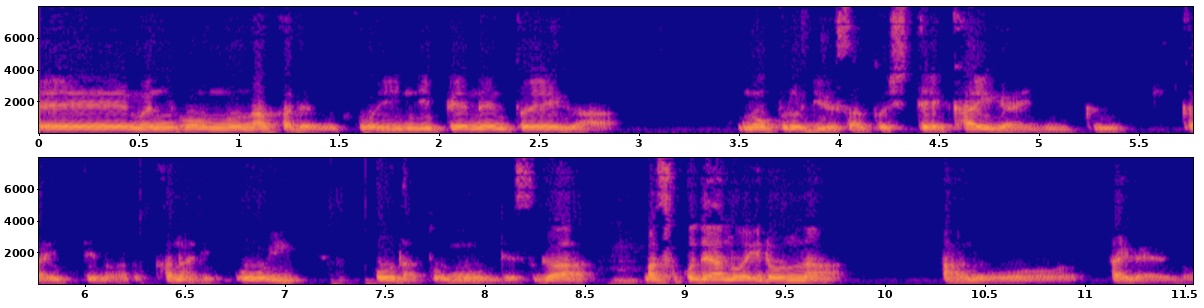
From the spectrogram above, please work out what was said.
えーまあ、日本の中でもこうインディペンデント映画のプロデューサーとして海外に行く機会っていうのはかなり多い方だと思うんですが、うんまあ、そこであのいろんなあの海外の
